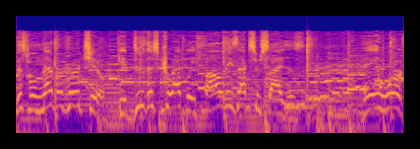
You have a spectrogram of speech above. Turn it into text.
This will never hurt you. If you do this correctly, follow these exercises. They work.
